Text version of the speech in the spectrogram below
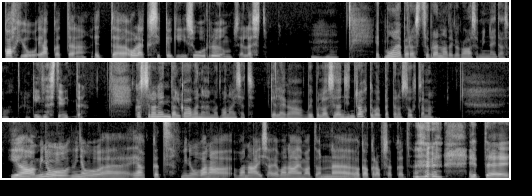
kahju eakatele, et äh, oleks ikkagi suur rõõm sellest mm. -hmm. et moe pärast sõbrannadega kaasa minna ei tasu? kindlasti mitte. kas sul on endal ka vanaemad, vanaisad, kellega võib-olla see on sind rohkem õpetanud suhtlema? Ja minu, minu äh, eakad, minu vana, vanaisa ja vanaemad on äh, väga krapsakad et äh,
